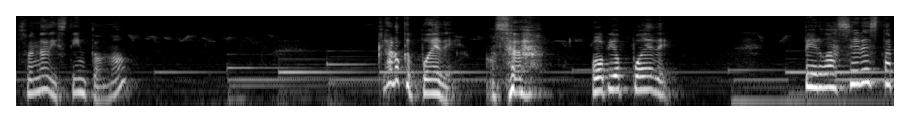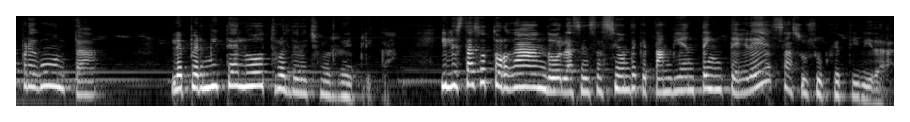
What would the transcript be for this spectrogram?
Suena distinto, ¿no? Claro que puede, o sea, obvio puede. Pero hacer esta pregunta le permite al otro el derecho de réplica y le estás otorgando la sensación de que también te interesa su subjetividad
